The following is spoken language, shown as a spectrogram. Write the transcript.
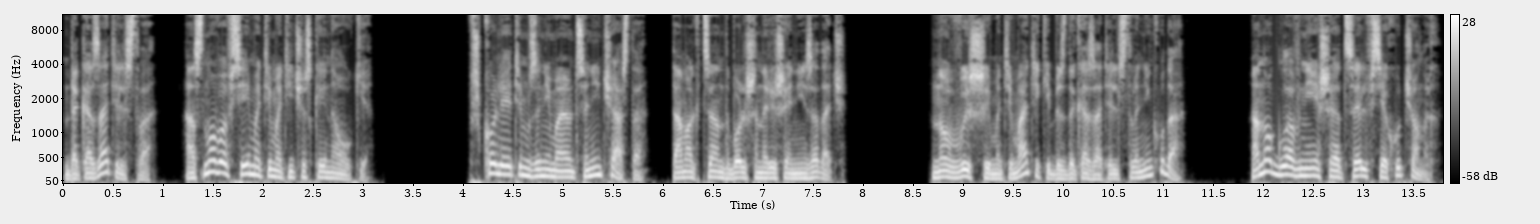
Доказательства – основа всей математической науки. В школе этим занимаются нечасто, там акцент больше на решении задач. Но в высшей математике без доказательства никуда. Оно главнейшая цель всех ученых.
